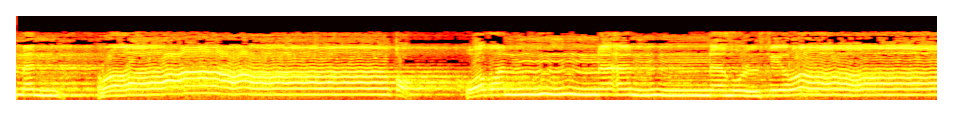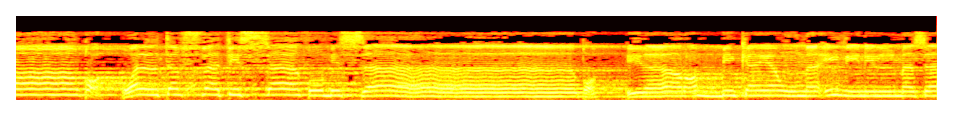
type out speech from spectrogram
من راق وظن أنه الفراق والتفت الساق بالساق إلى ربك يومئذ المساق.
